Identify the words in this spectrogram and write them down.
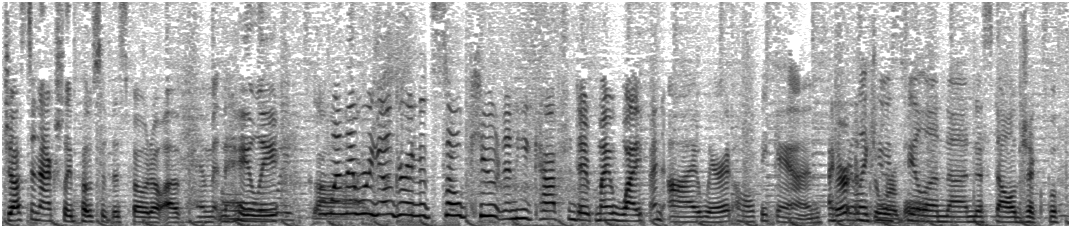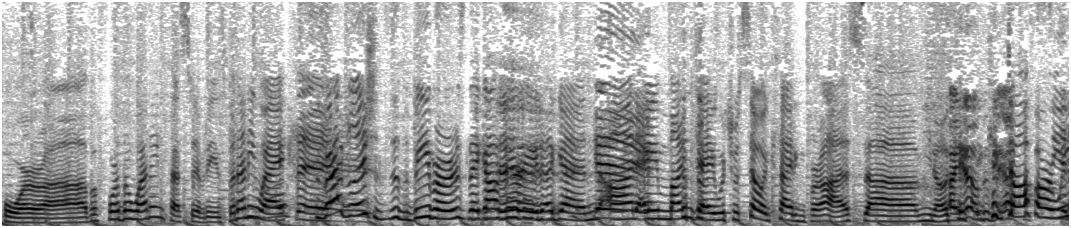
Justin actually posted this photo of him and Hailey when they were younger, and it's so cute. And he captioned it, "My wife and I, where it all began." I They're feel like he was feeling uh, nostalgic before uh, before the wedding festivities. But anyway, congratulations to the Beavers. They got married again Yay. on a Monday, which was so exciting for us. Um, you know, kicked, know, kicked off our week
